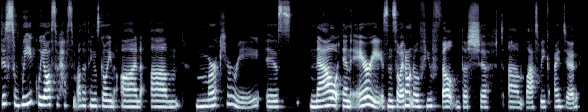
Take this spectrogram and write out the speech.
this week, we also have some other things going on. Um, Mercury is now in Aries. And so I don't know if you felt the shift um, last week. I did.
